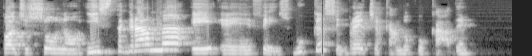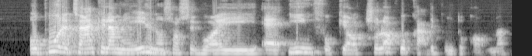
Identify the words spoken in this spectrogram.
poi ci sono Instagram e eh, Facebook, sempre cercando Cuocade. Oppure c'è anche la mail, non so se vuoi, è info-cuocade.com.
